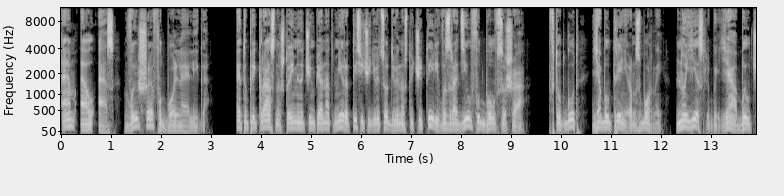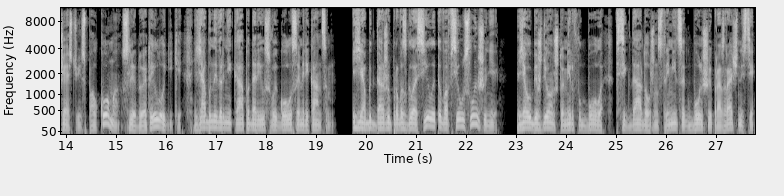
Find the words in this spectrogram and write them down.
МЛС – Высшая футбольная лига. Это прекрасно, что именно чемпионат мира 1994 возродил футбол в США. В тот год я был тренером сборной, но если бы я был частью исполкома, следуя этой логике, я бы наверняка подарил свой голос американцам. Я бы даже провозгласил это во всеуслышание. Я убежден, что мир футбола всегда должен стремиться к большей прозрачности,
